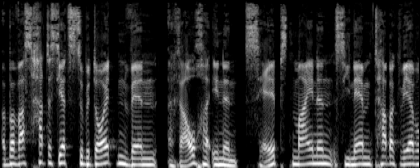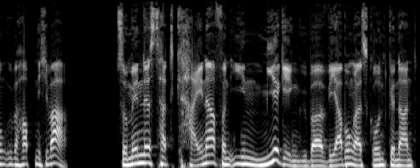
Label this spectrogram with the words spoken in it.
aber was hat es jetzt zu bedeuten, wenn RaucherInnen selbst meinen, sie nehmen Tabakwerbung überhaupt nicht wahr? Zumindest hat keiner von ihnen mir gegenüber Werbung als Grund genannt,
